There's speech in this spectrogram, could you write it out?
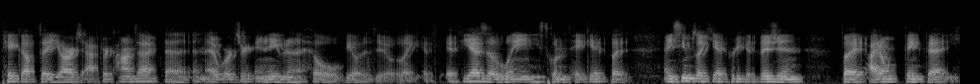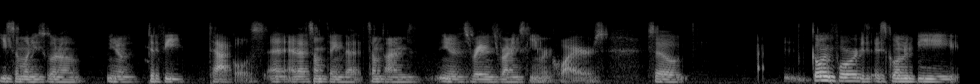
pick up the yards after contact that an Edwards or and even a Hill will be able to do. Like if, if he has a lane, he's going to take it. But and he seems like he had pretty good vision, but I don't think that he's someone who's going to you know defeat tackles, and, and that's something that sometimes you know this Ravens running scheme requires. So going forward, it's going to be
